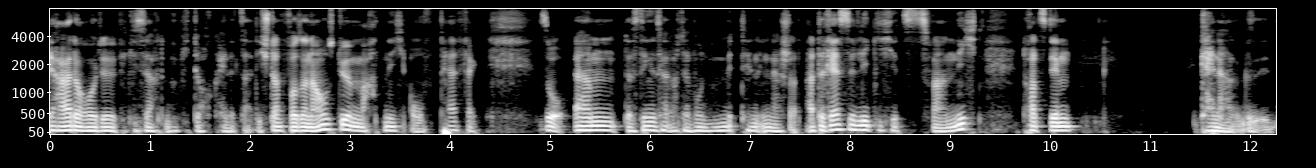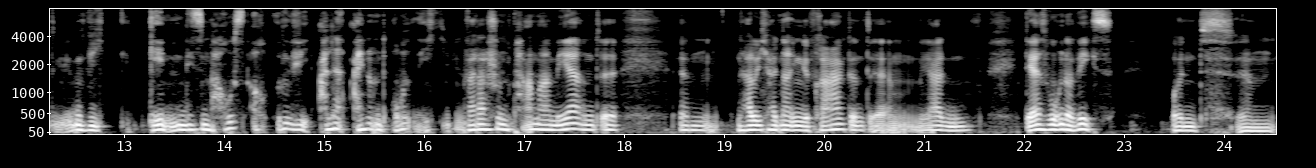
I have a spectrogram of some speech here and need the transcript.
der hatte heute, wie gesagt, irgendwie doch keine Zeit. Ich stand vor seiner Haustür, macht nicht auf. Perfekt. So, ähm, das Ding ist halt auch, der wohnt mitten in der Stadt. Adresse liege ich jetzt zwar nicht, trotzdem keine Ahnung, irgendwie gehen in diesem Haus auch irgendwie alle ein und aus. Ich war da schon ein paar Mal mehr und äh, ähm, habe ich halt nach ihm gefragt und ähm, ja, der ist wohl unterwegs. Und ähm,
